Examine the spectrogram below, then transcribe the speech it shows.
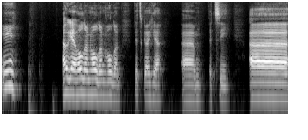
mm. Okay, hold on, hold on, hold on. Let's go here. Um, let's see. Uh,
